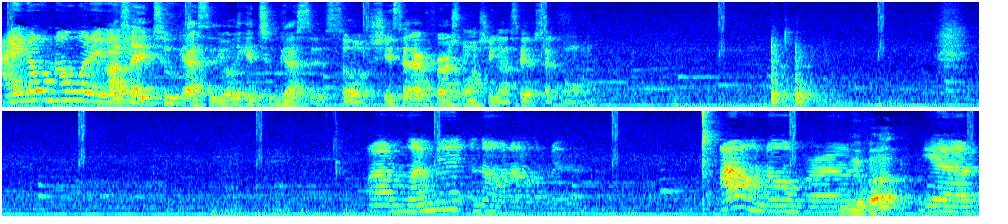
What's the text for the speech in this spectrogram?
I don't know what it is. I'll say two guesses. You only get two guesses. So she said her first one, she gonna say her second one. Um, lemon? No, not lemon. I don't know, bro. You give up? Yeah.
